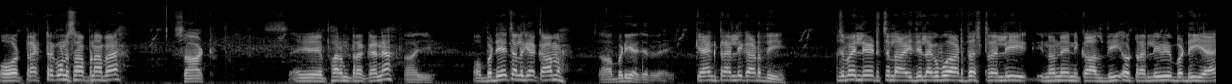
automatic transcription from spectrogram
और ट्रैक्टर कौन सा अपना बा? साठ। ये फार्म ट्रक है ना? हाँ जी। और बढ़िया चल गया काम। हाँ बढ़िया चल रहा है। कैंक ट्रैली काट दी। आज भाई लेट चलाई थी लगभग आठ दस ट्रैली इन्होंने निकाल दी और ट्रैली भी बड़ी है।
